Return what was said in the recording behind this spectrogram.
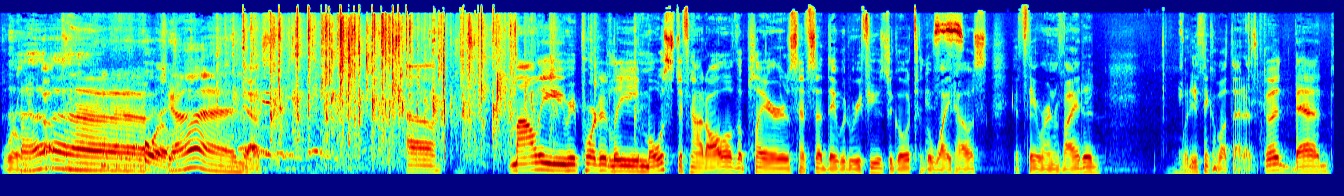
World Cup. Four. Ah, John. Yes. Uh, Mollie reportedly, most, if not all, of the players have said they would refuse to go to the White House if they were invited. What do you think about that? Is good, bad?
